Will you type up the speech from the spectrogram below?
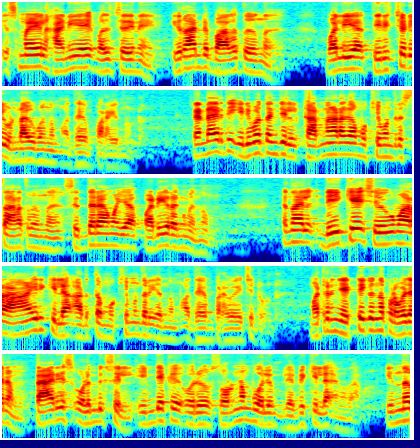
ഇസ്മയിൽ ഹനിയെ വധിച്ചതിന് ഇറാന്റെ ഭാഗത്തു നിന്ന് വലിയ തിരിച്ചടി ഉണ്ടാകുമെന്നും അദ്ദേഹം പറയുന്നുണ്ട്. രണ്ടായിരത്തി ഇരുപത്തഞ്ചിൽ കർണാടക മുഖ്യമന്ത്രി സ്ഥാനത്ത് നിന്ന് സിദ്ധരാമയ്യ പടിയിറങ്ങുമെന്നും എന്നാൽ ഡി കെ ശിവകുമാർ ആയിരിക്കില്ല അടുത്ത മുഖ്യമന്ത്രി എന്നും അദ്ദേഹം പ്രവചിച്ചിട്ടുണ്ട്. മറ്റൊരു ഞെട്ടിക്കുന്ന പ്രവചനം പാരീസ് ഒളിമ്പിക്സിൽ ഇന്ത്യയ്ക്ക് ഒരു സ്വർണം പോലും ലഭിക്കില്ല എന്നതാണ്. ഇന്ന്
